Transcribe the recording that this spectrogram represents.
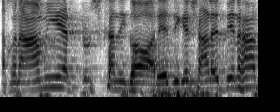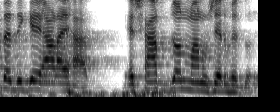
এখন আমি একটুখানি ঘর, এদিকে সাড়ে তিন হাত, এদিকে আড়াই হাত। এ সাতজন মানুষের ভেতরে।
